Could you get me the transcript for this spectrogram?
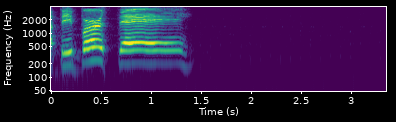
Happy birthday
